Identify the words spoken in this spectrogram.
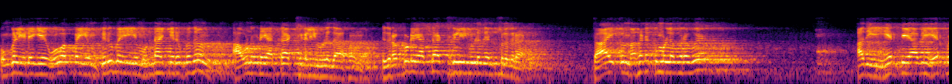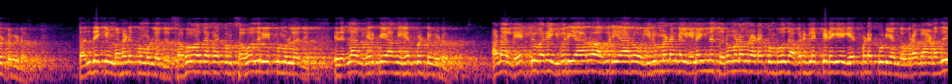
உங்களிடையே உவப்பையும் கிருபையையும் உண்டாக்கியிருப்பதும் அவனுடைய அத்தாட்சிகளில் உள்ளதாகும். இது ரப்புடைய அத்தாட்சிகளில் உள்ளது என்று சொல்கிறான் தாய்க்கும் மகனுக்கும் உள்ள உறவு அது இயற்கையாகவே ஏற்பட்டுவிடும். தந்தைக்கும் மகனுக்கும் உள்ளது சகோதரனுக்கும் சகோதரிக்கும் உள்ளது. இதெல்லாம் இயற்கையாக ஏற்பட்டுவிடும். ஆனால் நேற்று வரை இவர் யாரோ அவர் யாரோ இருமணங்கள் இணைந்த திருமணம் நடக்கும் போது அவர்களுக்கிடையே ஏற்படக்கூடிய அந்த உறவானது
